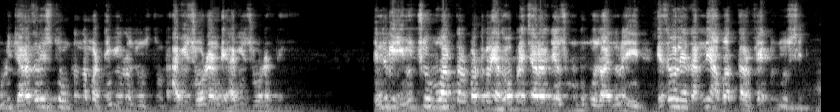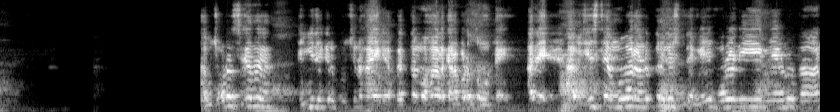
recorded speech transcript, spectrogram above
ఇప్పుడు జలధరిస్తూ ఉంటుందమ్మా టీవీలో చూస్తుంటే. అవి చూడండి అవి చూడండి. ఎందుకు యూట్యూబ్ వార్తలు పట్టుకుని ఎదవ ప్రచారాలు చేసుకుంటూ అందులో నిజం లేదు అన్ని అబద్ధాలు ఫేక్ న్యూస్ అవి చూడొచ్చు కదా. టీవీ దగ్గర కూర్చుని హాయిగా పెద్ద మొహాలు కనబడుతూ ఉంటాయి. అదే అవి చేస్తే అమ్మవారు అనుగ్రహిస్తే మీ మురళి వేణు గాన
